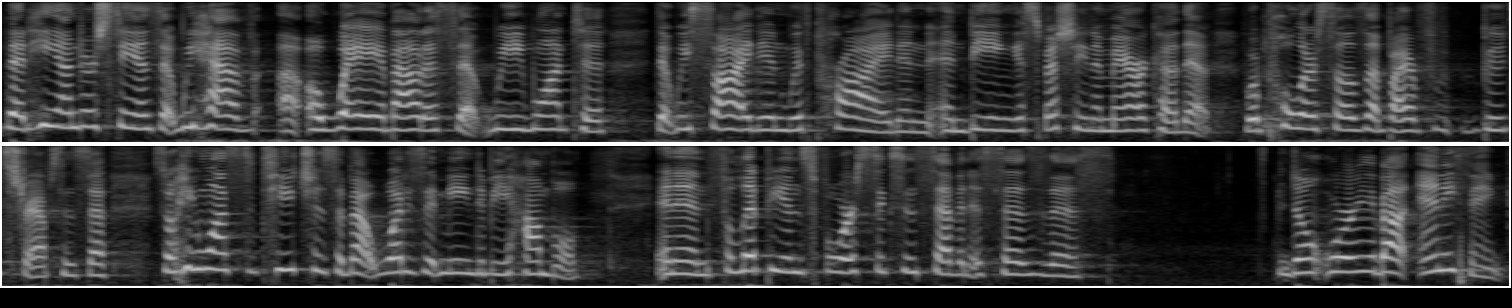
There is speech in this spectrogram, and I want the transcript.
that He understands that we have a, a way about us that we want to, that we side in with pride and, and being, especially in America, that we'll pull ourselves up by our bootstraps and stuff. So He wants to teach us about what does it mean to be humble. And in Philippians 4 6 and 7, it says this Don't worry about anything.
